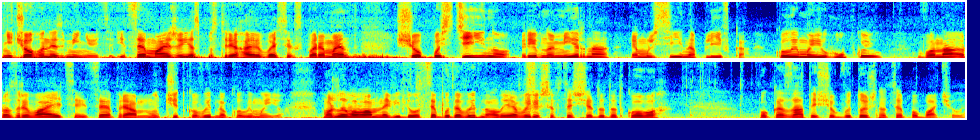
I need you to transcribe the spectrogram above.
нічого не змінюється. І це майже я спостерігаю весь експеримент, що постійно рівномірна емульсійна плівка. Коли мию губкою, вона розривається і це прям ну, чітко видно, коли мию. Можливо, вам на відео це буде видно, але я вирішив це ще додатково показати, щоб ви точно це побачили.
